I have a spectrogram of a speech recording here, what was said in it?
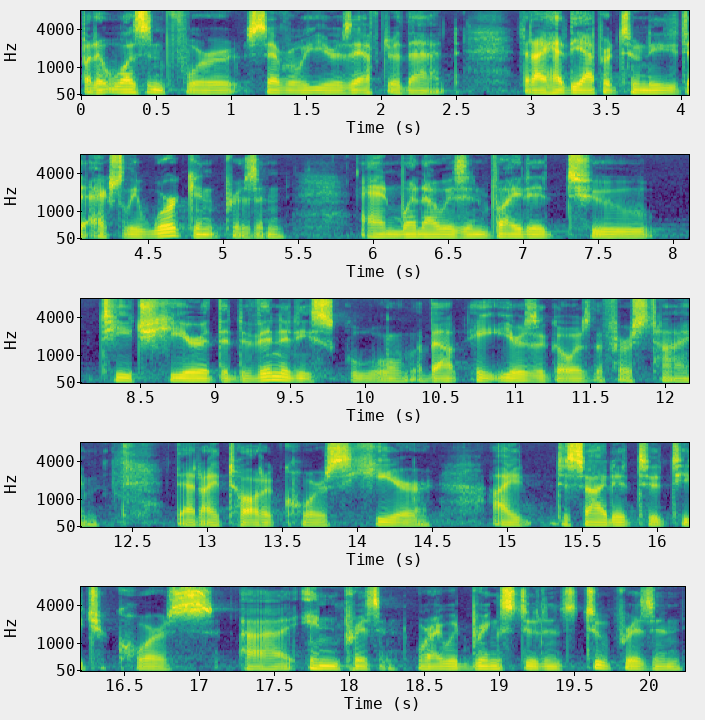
But it wasn't for several years after that that I had the opportunity to actually work in prison. And when I was invited to teach here at the Divinity School about eight years ago was the first time that I taught a course here. I decided to teach a course uh, in prison where I would bring students to prison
